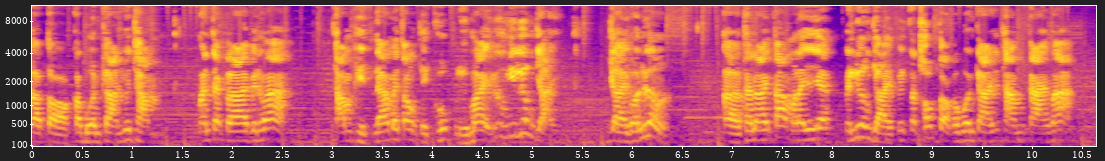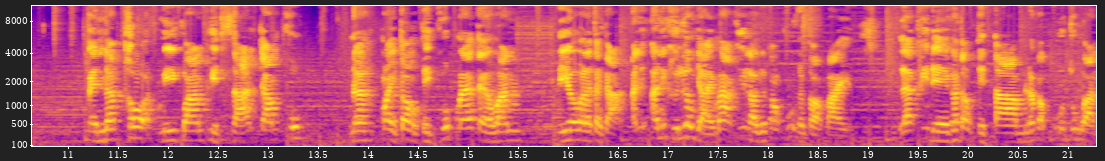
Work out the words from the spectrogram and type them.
ต่อต่อกระบวนการยุติธรรม มันจะกลายเป็นว่า ทำผิดแล้วไม่ต้องติดคุกหรือไม่เรื่องนี้เรื่องใหญ่ ใหญ่กว่าเรื่องอทนายตั้มอะไรเยอะแยะเป็นเรื่องใหญ่เป็นกระทบต่อกระบวนการยุติธรรมกลายว่าเป็นนักโทษมีความผิดศาลจำคุกนะไม่ต้องติดคุกแม้แต่วันเดียวอะไรต่างๆอันนี้อันนี้คือเรื่องใหญ่มากที่เราจะต้องพูดกันต่อไป และพี่เดย์ก็ต้องติดตามแล้วก็พูดทุกวัน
